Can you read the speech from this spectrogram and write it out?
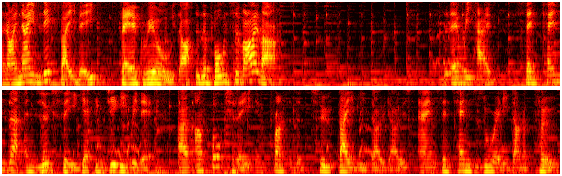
And I named this baby Bear Grylls after the Born Survivor. So then we had Sentenza and Lucy getting jiggy with it. Um, unfortunately, in front of the two baby dodos, and Sentenza's already done a poo.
